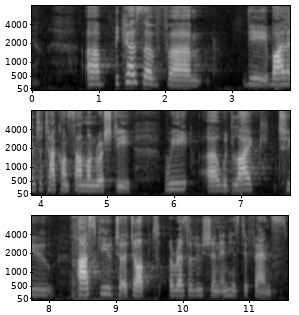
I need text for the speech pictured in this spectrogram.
Yeah. Uh, because of um, the violent attack on Salman Rushdie, we uh, would like to ask you to adopt a resolution in his defense.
